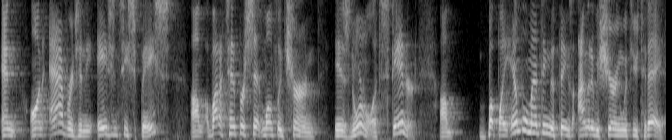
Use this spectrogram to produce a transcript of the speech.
And on average, in the agency space, um, about a 10% monthly churn is normal, it's standard. Um, but by implementing the things I'm going to be sharing with you today,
